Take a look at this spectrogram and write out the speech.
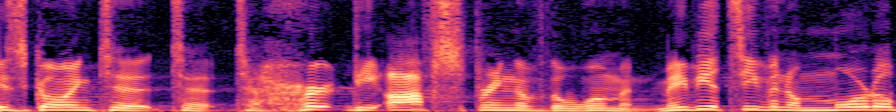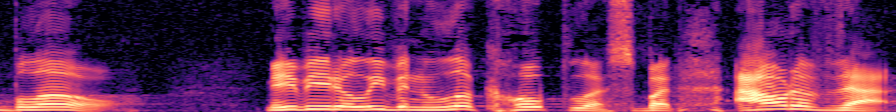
is going to, to, to hurt the offspring of the woman. Maybe it's even a mortal blow. Maybe it'll even look hopeless. But out of that,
